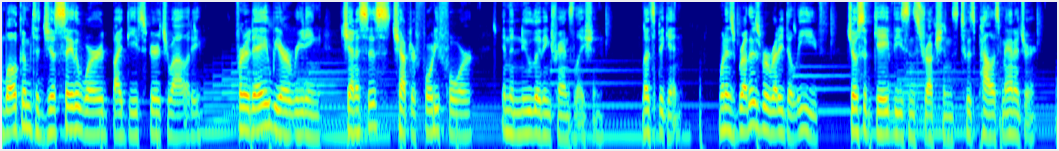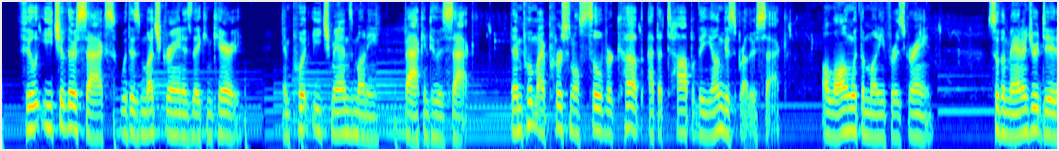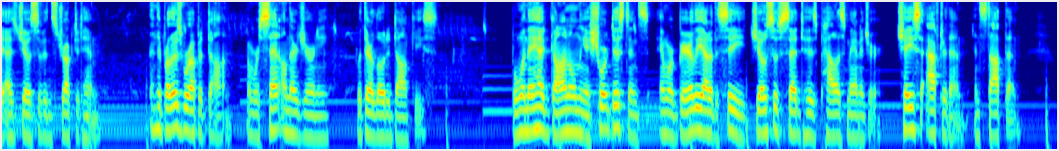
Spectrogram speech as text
and welcome to Just Say the Word by Deep Spirituality. For today, we are reading Genesis chapter 44 in the New Living Translation. Let's begin. When his brothers were ready to leave, Joseph gave these instructions to his palace manager Fill each of their sacks with as much grain as they can carry, and put each man's money back into his sack. Then put my personal silver cup at the top of the youngest brother's sack, along with the money for his grain. So the manager did as Joseph instructed him. And the brothers were up at dawn and were sent on their journey with their loaded donkeys. But when they had gone only a short distance and were barely out of the city, Joseph said to his palace manager, Chase after them and stop them.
